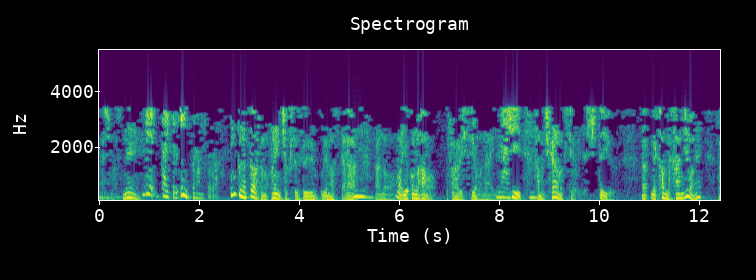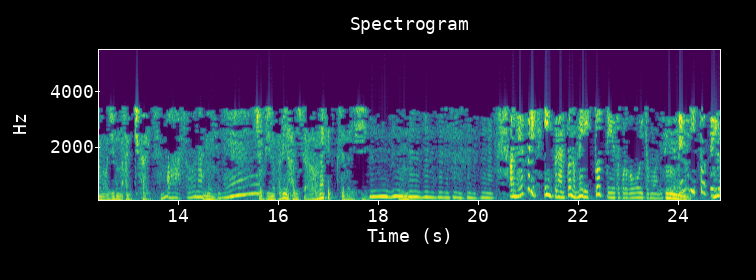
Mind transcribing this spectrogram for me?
がしますね。で、対するインプラントは？インプラントはその骨に直接植えますから、うん、あの、まあ、横の歯を触る必要もないですし、うん、噛む力も強いですしという、で噛んだ感じもね、あの、自分の歯に近いですよね。ああ、そうなんですね、うん、食事のたびに外して洗わなきゃくてもいいし。あの、やっぱりインプラントのメリットっていうところが多いと思うんですけど、うん、デメリットっていう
